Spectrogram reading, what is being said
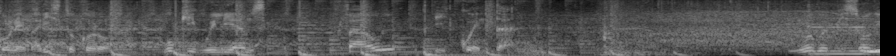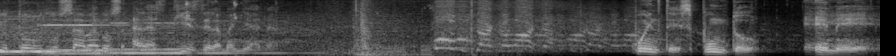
Con Evaristo Corona, Bucky Williams, Foul y Cuenta. Nuevo episodio todos los sábados a las 10 de la mañana. Puentes.me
